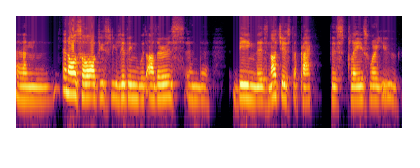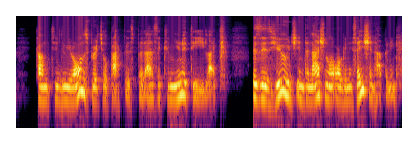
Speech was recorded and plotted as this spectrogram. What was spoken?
Um, and also, obviously, living with others and uh, being this not just a practice place where you come to do your own spiritual practice, but as a community, like this is huge international organization happening.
